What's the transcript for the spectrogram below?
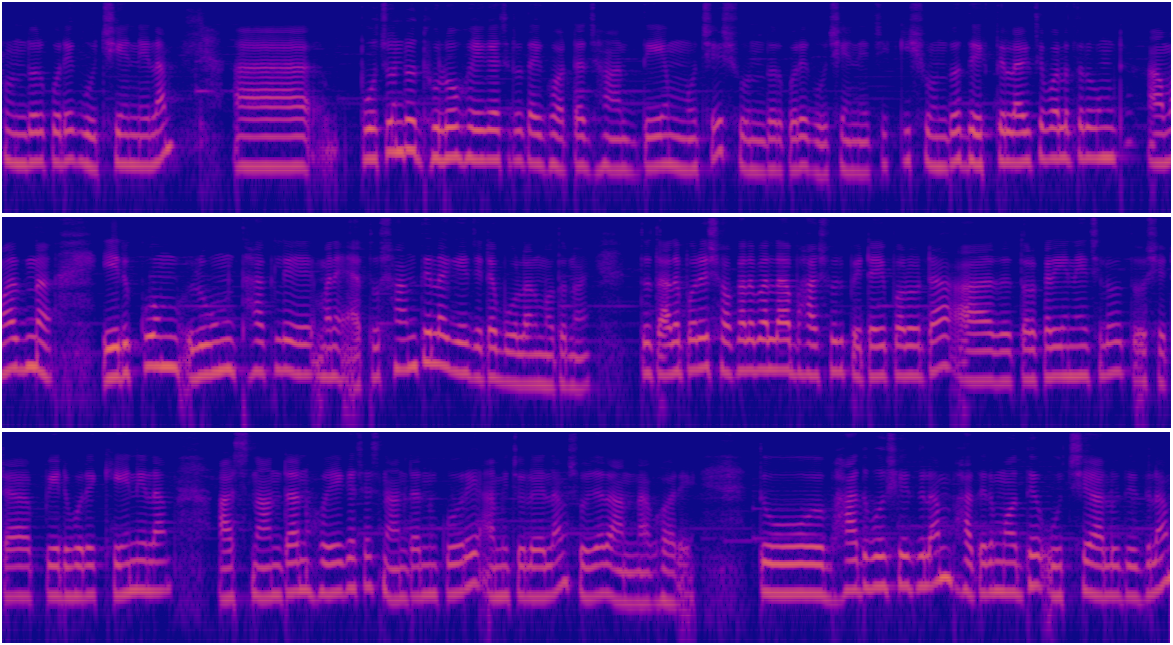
সুন্দর করে গুছিয়ে নিলাম। প্রচণ্ড ধুলো হয়ে গেছিল, তাই ঘরটা ঝাঁট দিয়ে মুছে সুন্দর করে গুছিয়ে নিয়েছি। কি সুন্দর দেখতে লাগছে বলো তো রুমটা? আমার না এরকম রুম থাকলে মানে এত শান্তি লাগে যেটা বলার মতো নয়। তো তারপরে সকালবেলা ভাসুর পেটাই পরোটা আর তরকারি এনেছিল, তো সেটা পেট ভরে খেয়ে নিলাম। আর স্নান টান হয়ে গেছে, স্নান টান করে আমি চলে এলাম সোজা রান্নাঘরে। তো ভাত বসিয়ে দিলাম, ভাতের মধ্যে উচ্ছে আলু দিয়ে দিলাম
